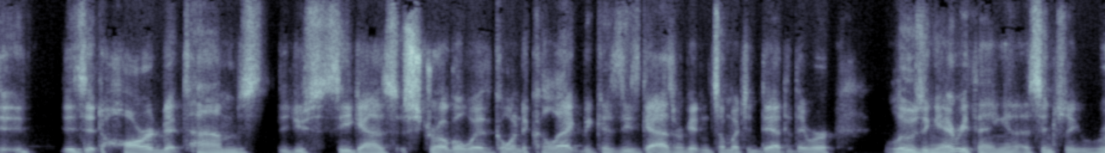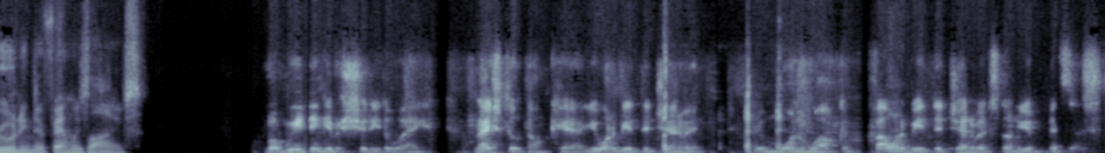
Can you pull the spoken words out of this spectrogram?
Is it hard at times? Did you see guys struggle with going to collect because these guys were getting so much in debt that they were losing everything and essentially ruining their families' lives. But we didn't give a shit either way. And I still don't care. You want to be a degenerate, you're more than welcome. If I want to be a degenerate, it's none of your business.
